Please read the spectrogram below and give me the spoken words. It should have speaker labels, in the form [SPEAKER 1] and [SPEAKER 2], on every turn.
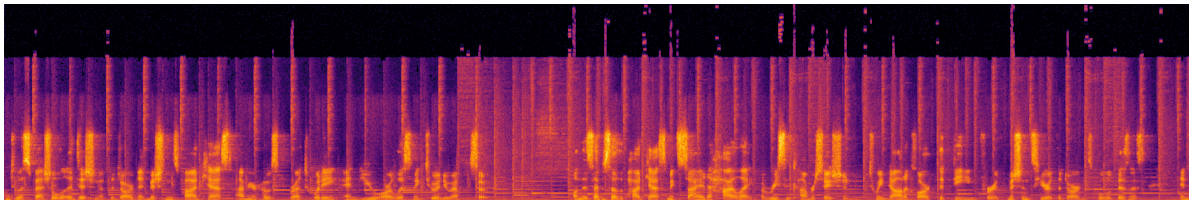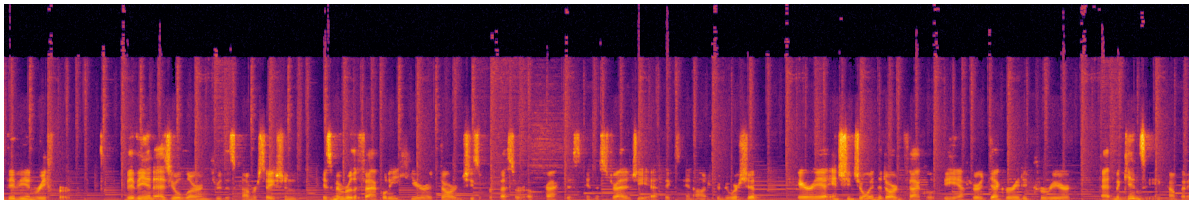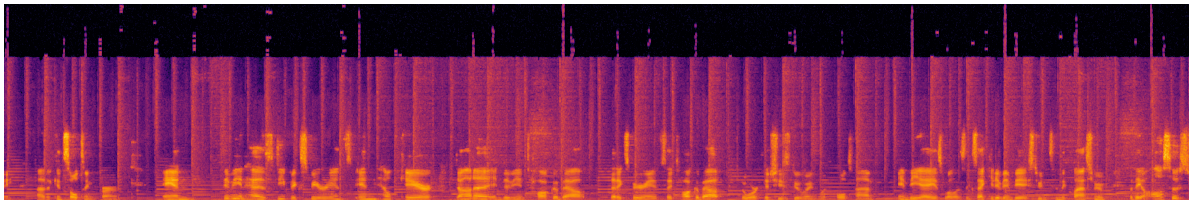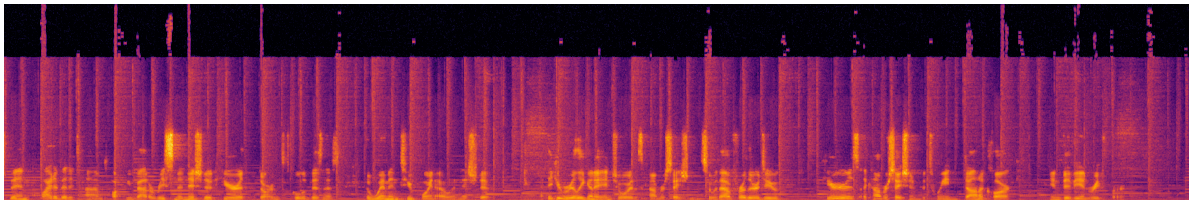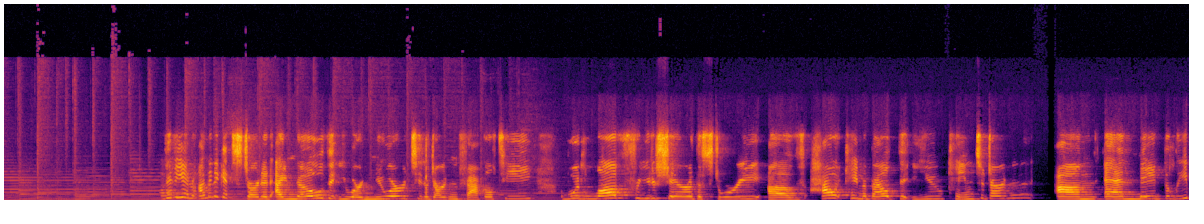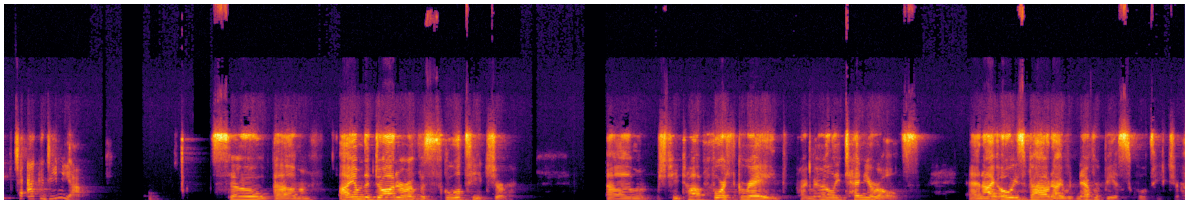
[SPEAKER 1] Welcome to a special edition of the Darden Admissions Podcast. I'm your host, Brett Twitty, and you are listening to a new episode. On this episode of the podcast, I'm excited to highlight a recent conversation between Dawna Clarke, the Dean for Admissions here at the Darden School of Business, and Vivian Riefberg. Vivian, as you'll learn through this conversation, is a member of the faculty here at Darden. She's a professor of practice in the strategy, ethics, and entrepreneurship area, and she joined the Darden faculty after a decorated career at McKinsey and Company, uh, the consulting firm. And Vivian has deep experience in healthcare. Dawna and Vivian talk about that experience. They talk about the work that she's doing with full time MBA as well as executive MBA students in the classroom. But they also spend quite a bit of time talking about a recent initiative here at the Darden School of Business, the Women 2.0 initiative. I think you're really going to enjoy this conversation. So without further ado, here is a conversation between Dawna Clarke and Vivian Riefberg.
[SPEAKER 2] Vivian, I'm going to get started. I know that you are newer to the Darden faculty. Would love for you to share the story of how it came about that you came to Darden um, and made the leap to academia.
[SPEAKER 3] So, um, I am the daughter of a school teacher. Um, she taught fourth grade, primarily 10 year olds. And I always vowed I would never be a school teacher.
